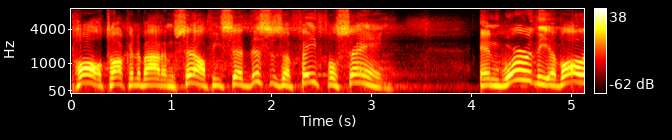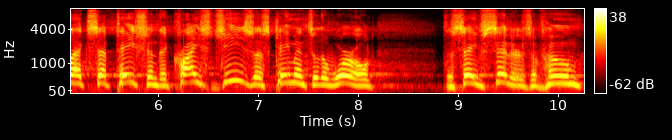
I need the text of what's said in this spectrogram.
Paul talking about himself, he said, This is a faithful saying and worthy of all acceptation that Christ Jesus came into the world to save sinners, of whom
